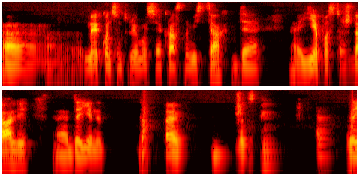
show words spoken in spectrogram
Е, ми концентруємося якраз на місцях, де є постраждалі, де є е, де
